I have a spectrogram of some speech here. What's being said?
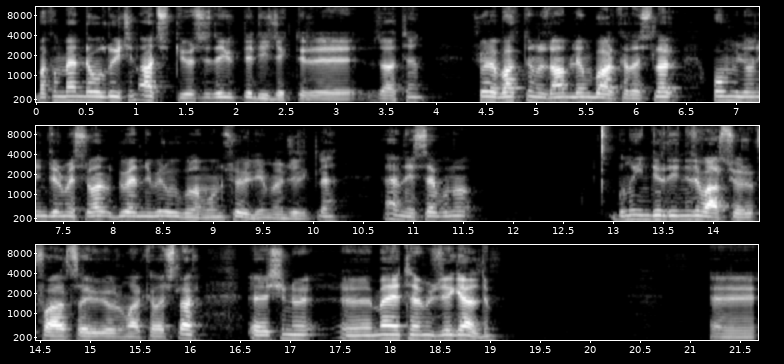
Bakın bende olduğu için aç diyor. Sizde yükle diyecektir e, zaten. Şöyle baktığımızda amblemi bu arkadaşlar. 10 milyon indirmesi var. Güvenli bir uygulama onu söyleyeyim öncelikle. Her neyse bunu bunu indirdiğinizi varsıyor, varsayıyorum arkadaşlar. E, şimdi e, MYT müziğe geldim. E,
